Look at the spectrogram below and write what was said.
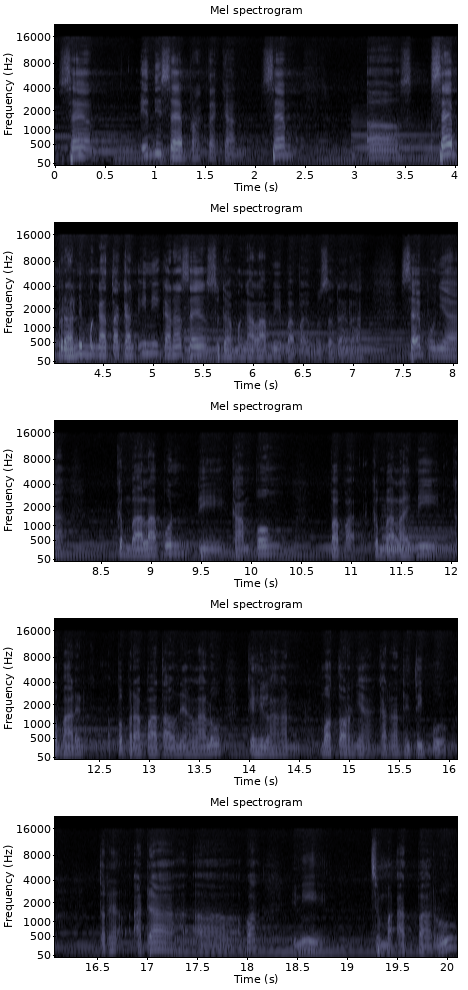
Saya ini saya praktekkan. Saya uh, saya berani mengatakan ini karena saya sudah mengalami Bapak Ibu Saudara. Saya punya gembala pun di kampung Bapak Gembala ini kemarin beberapa tahun yang lalu kehilangan motornya karena ditipu. Ternyata ada uh, apa? Ini jemaat baru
